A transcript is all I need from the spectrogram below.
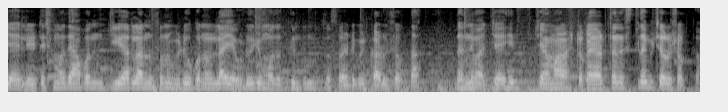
या लेटेस्टमध्ये आपण जी आरला अनुसरून व्हिडिओ बनवला आहे. या व्हिडिओची मदत घेऊन तुम्ही सर्टिफिकेट काढू शकता. धन्यवाद. जय हिंद. जय महाराष्ट्र. काही अडचण असलं विचारू शकता.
